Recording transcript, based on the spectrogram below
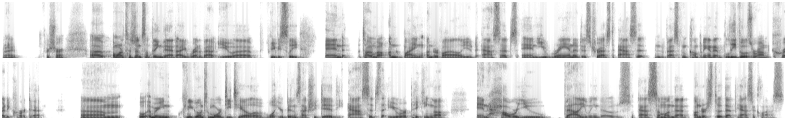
Right for sure. Uh, I want to touch on something that I read about you uh, previously, and talking about buying undervalued assets. And you ran a distressed asset investment company, and I believe it was around credit card debt. Um, I mean, can you go into more detail of what your business actually did, the assets that you were picking up, and how were you valuing those as someone that understood that asset class?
